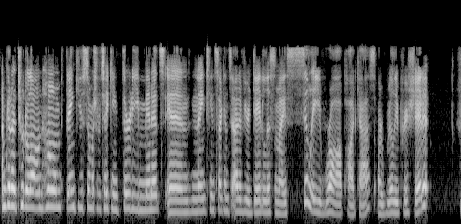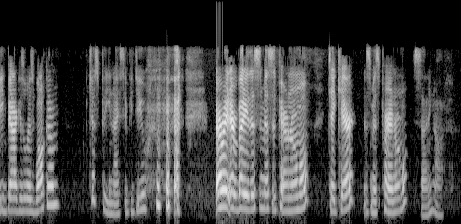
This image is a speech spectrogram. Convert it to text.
I'm going to tootle on home. Thank you so much for taking 30 minutes and 19 seconds out of your day to listen to my silly, raw podcast. I really appreciate it. Feedback is always welcome. Just be nice if you do. All right, everybody, this is Mrs. Paranormal. Take care. This is Miss Paranormal signing off.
